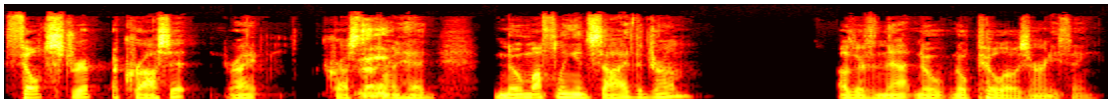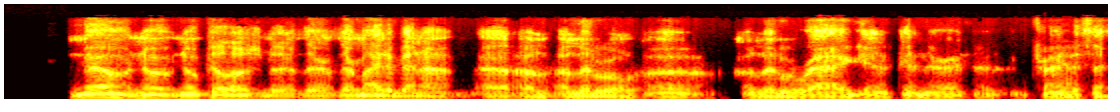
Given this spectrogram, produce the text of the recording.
felt strip across it, right across the Right. front head. No muffling inside the drum. Other than that, no no pillows or anything. No, no, no pillows. But there, there might have been a a, a little uh, a little rag in, in there. I'm trying Yeah. to think.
